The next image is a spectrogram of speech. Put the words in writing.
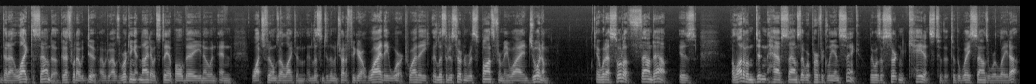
that I liked the sound of because that's what I would do. I would I was working at night. I would stay up all day, you know, and, and watch films I liked and, and listen to them and try to figure out why they worked, why they elicited a certain response from me, why I enjoyed them. And what I sort of found out is a lot of them didn't have sounds that were perfectly in sync. There was a certain cadence to the to the way sounds were laid up.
